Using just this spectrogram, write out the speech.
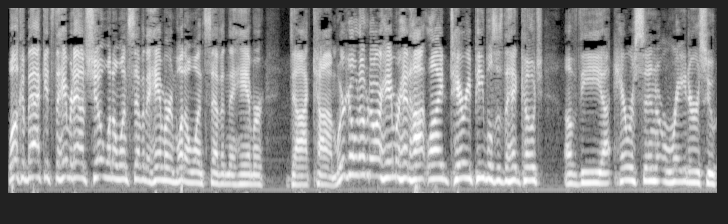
Welcome back. It's the Hammer Down Show, 1017 The Hammer and 1017thehammer.com. We're going over to our Hammerhead hotline. Terry Peebles is the head coach of the uh, Harrison Raiders, who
